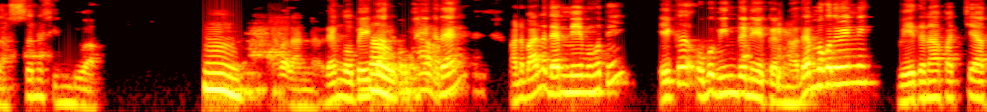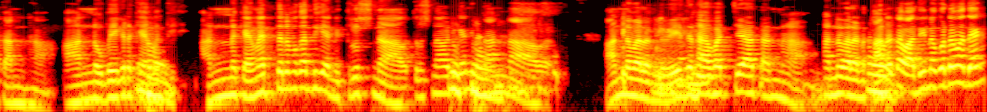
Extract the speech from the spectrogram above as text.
ලස්සන සින්දුවක්. හ්ම්. බලන්න. දැන් ඔබ ඒක. ඔබ ඒක දැන් අන්න බලන්න දැන් මේ මොහොතේ ඒක ඔබ වින්දනය කරනවා. දැන් මොකද වෙන්නේ? වේදනාපච්චය තණ්හා. අන්න ඔබ ඒකට කැමති. අන්න කැමැත්තට මොකද්ද කියන්නේ? තෘෂ්ණාව. තෘෂ්ණාවට කියන්නේ. තණ්හාව. අන්න බලන්න වේදනාපච්චය තණ්හා. අන්න බලන්න. කනට වදිනකොටම දැන්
